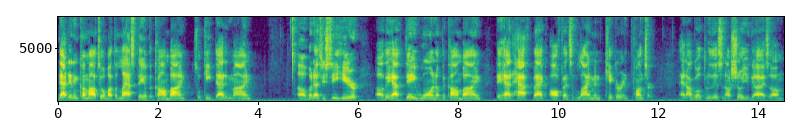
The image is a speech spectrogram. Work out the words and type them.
that didn't come out till about the last day of the combine, so keep that in mind. Uh, but as you see here, uh, they have day one of the combine. They had halfback, offensive lineman, kicker, and punter and I'll go through this and I'll show you guys. Um,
